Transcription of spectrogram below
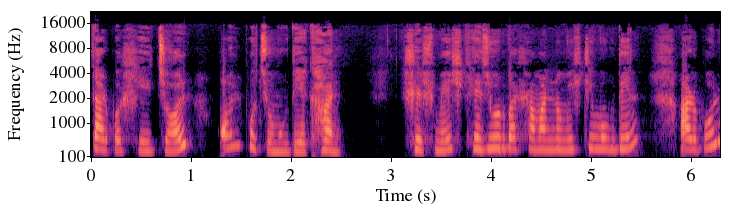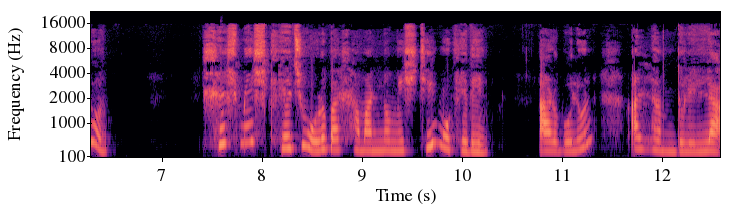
তারপর সেই জল অল্প চুমুক দিয়ে খান। শেষমেশ খেজুর বা সামান্য মিষ্টি মুখ দিন, আর বলুন, শেষমেশ খেজুর বা সামান্য মিষ্টি মুখে দিন। আর বলুন, আলহামদুলিল্লাহ,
